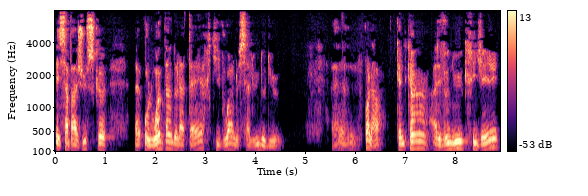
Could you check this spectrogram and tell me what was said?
Et ça va jusque euh, au lointain de la terre qui voit le salut de Dieu. voilà, quelqu'un est venu crier,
